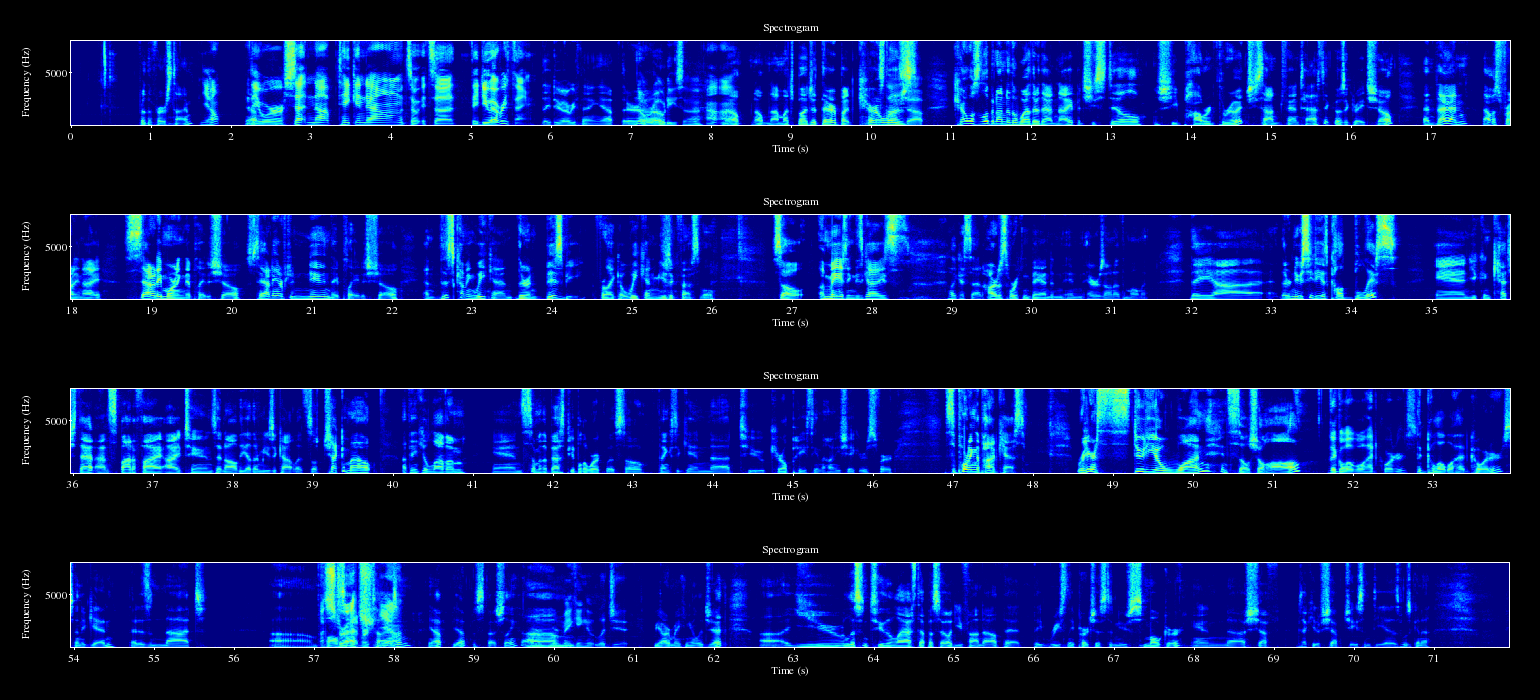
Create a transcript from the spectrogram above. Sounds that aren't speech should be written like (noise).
for the first time. Yep. Yep. They were setting up, taking down. So it's a they do everything. They do everything. Yep. They're No uh, roadies, huh? Uh-uh. Nope, nope, not much budget there. But Carol One-stop was shop. Carol was a little bit under the weather that night, but she still she powered through it. She sounded fantastic. It was a great show. And then that was Friday night. Saturday morning they played a show. Saturday afternoon they played a show. And this coming weekend they're in Bisbee for like a weekend music festival. So amazing. These guys, like I said, hardest working band in, in Arizona at the moment. They uh, their new CD is called Bliss, and you can catch that on Spotify, iTunes, and all the other music outlets. So check them out. I think you'll love them, and some of the best people to work with. So thanks again uh, to Carol Pacey and the Honey Shakers for supporting the podcast. We're here in Studio One in Social Hall, The global headquarters. the global headquarters, and again, that is not. Um, A false stretch, advertising. Yep, yep. Especially, We're, we're Um, making it legit. we are making it legit. Uh, you listened to the last episode, you found out that they recently purchased a new smoker, and uh, chef, executive chef Jason Diaz was going to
